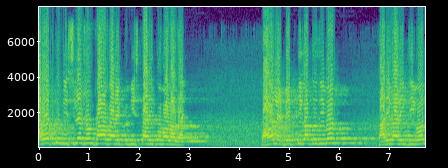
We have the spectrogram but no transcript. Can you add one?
আরও একটু বিশ্লেষণ সহকারে একটু বিস্তারিত বলা যায়, তাহলে ব্যক্তিগত জীবন, পারিবারিক জীবন,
